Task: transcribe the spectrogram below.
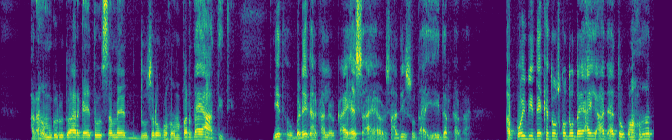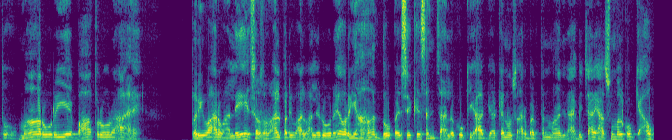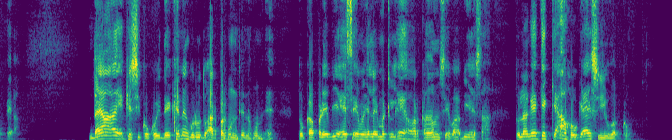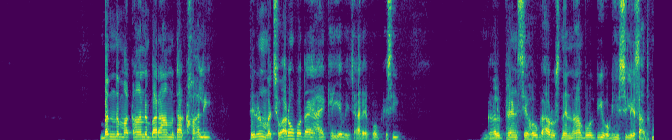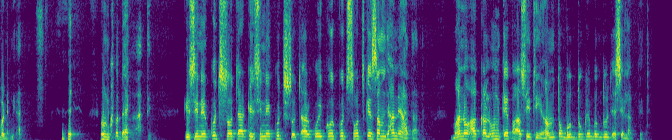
और हम गुरुद्वार गए तो उस समय दूसरों को हम पर दया आती थी। ये तो बड़े घर का लड़का है, ऐसा है और शादी शुदा ये इधर कर रहा है। अब कोई भी देखे तो उसको तो दया ही आ जाए तो कहाँ तो माँ रो रही है, बाप रो रहा है। परिवार वाले, ससुराल परिवार वाले रो रहे और यहाँ दो पैसे के संचालकों की आज्ञा के अनुसार बर्तन मांज रहा है। बेचारे आंसूमल को क्या हो गया? दया आए किसी को कोई देखे ना गुरुद्वार पर उन दिनों में तो कपड़े भी ऐसे मेले मटले और काम सेवा भी ऐसा। तो लगे कि क्या हो गया इस युवक को? बंद मकान बरामदा खाली फिर उन मछुआरों को दया है कि ये बेचारे को किसी गर्लफ्रेंड से होगा और उसने ना बोल दी होगी, इसलिए साधु बन गया। उनको दया आती। किसी ने कुछ सोचा, किसी ने कुछ सोचा और कोई को कुछ सोच के समझाने आता था। मानो अकल उनके पास ही थी, हम तो बुद्धू के बुद्धू जैसे लगते थे।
